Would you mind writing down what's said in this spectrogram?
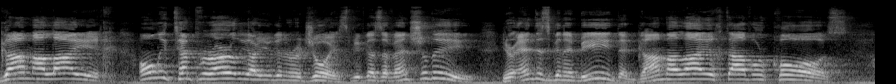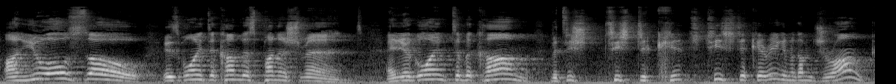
Gam alayich, only temporarily are you going to rejoice. Because eventually, your end is going to be the Gam alayich tavor kos. On you also is going to come this punishment. And you're going to become, become drunk.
